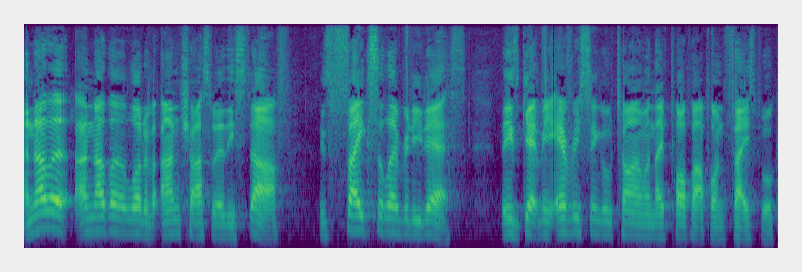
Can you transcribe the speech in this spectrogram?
Another, another lot of untrustworthy stuff is fake celebrity deaths. These get me every single time when they pop up on Facebook.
